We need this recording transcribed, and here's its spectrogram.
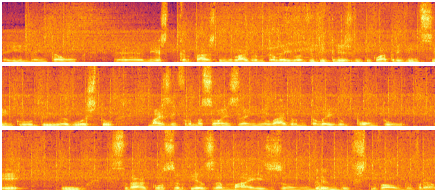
ainda então eh, neste cartaz do Milagre Metaleiro a 23, 24 e 25 de agosto. Mais informações em milagremetaleiro.eu será com certeza mais um grande festival de verão.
